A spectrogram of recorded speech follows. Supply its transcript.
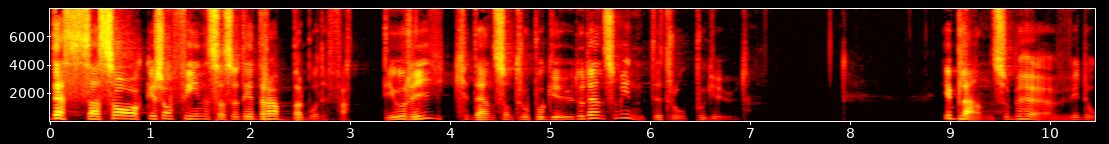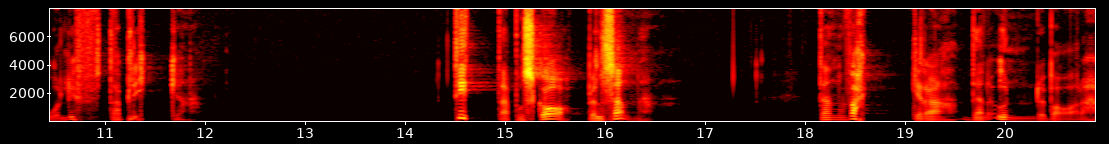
Dessa saker som finns, alltså det drabbar både fattig och rik, den som tror på Gud och den som inte tror på Gud. Ibland så behöver vi då lyfta blicken. Titta på skapelsen. Den vackra, den underbara.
